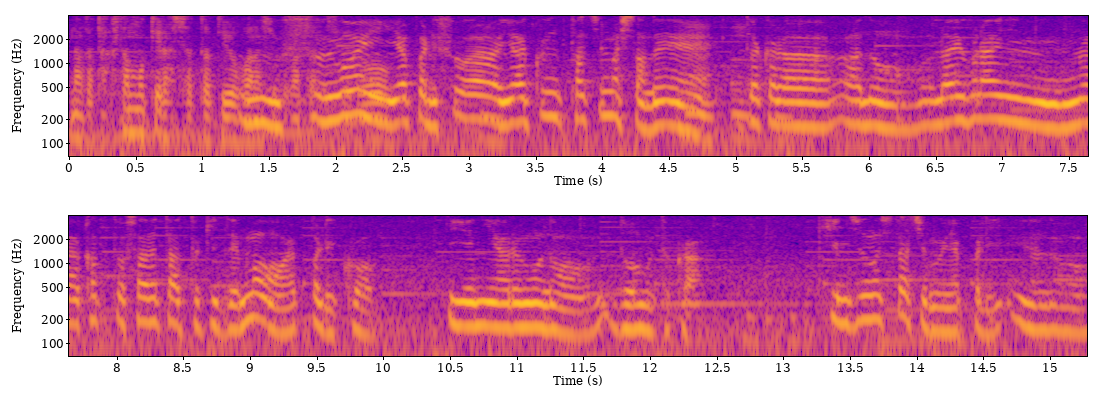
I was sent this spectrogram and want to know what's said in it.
なんかたくさん持っていらっしゃったというお話を伺ったんですけど、うん、すごいやっぱりそれは役に立ちましたね、うん、だからあのライフラインがカットされた時でもやっぱりこう家にあるもの道具とか近所の人たちもやっぱりあの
